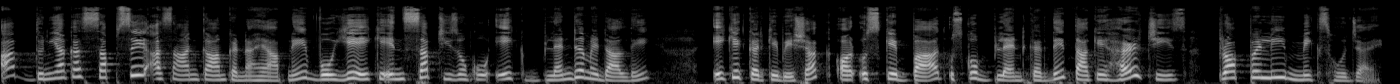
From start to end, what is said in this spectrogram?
अब दुनिया का सबसे आसान काम करना है आपने, वो ये कि इन सब चीज़ों को एक ब्लेंडर में डाल दें एक एक करके बेशक, और उसके बाद उसको ब्लेंड कर दें ताकि हर चीज़ प्रॉपरली मिक्स हो जाए।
